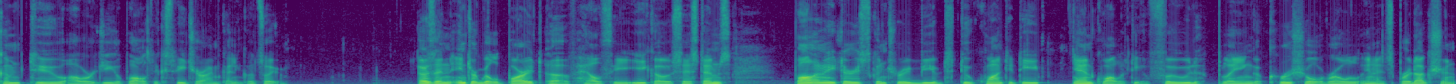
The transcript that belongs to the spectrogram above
Welcome to our geopolitics feature. I'm Kalin Kotsoy. As an integral part of healthy ecosystems, pollinators contribute to quantity and quality of food, playing a crucial role in its production.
